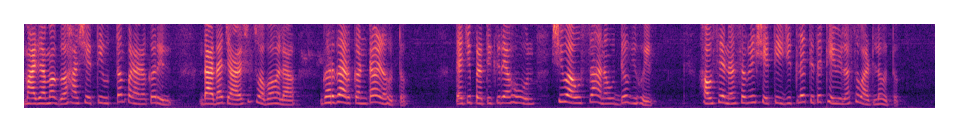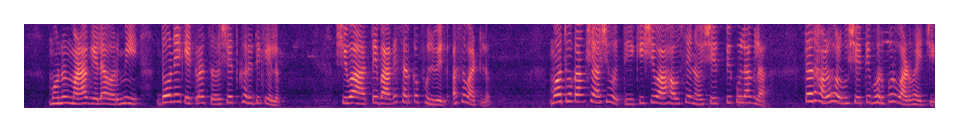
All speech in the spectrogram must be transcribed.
माझ्या मग हा शेती उत्तमपणानं करील दादाच्या आळशी स्वभावाला घरदार कंटाळलं होतं. त्याची प्रतिक्रिया होऊन शिवा उत्साहानं उद्योगी होईल. हौसेनं सगळी शेती जिथल्या तिथं ठेवील असं वाटलं होतं. म्हणून मळा गेल्यावर मी दोन एक एकराचं शेत खरेदी केलं. शिवा ते बागेसारखं फुलविल असं वाटलं. महत्त्वाकांक्षा अशी होती की शिवा हौसेनं शेत पिकू लागला तर हळूहळू शेती भरपूर वाढवायची.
